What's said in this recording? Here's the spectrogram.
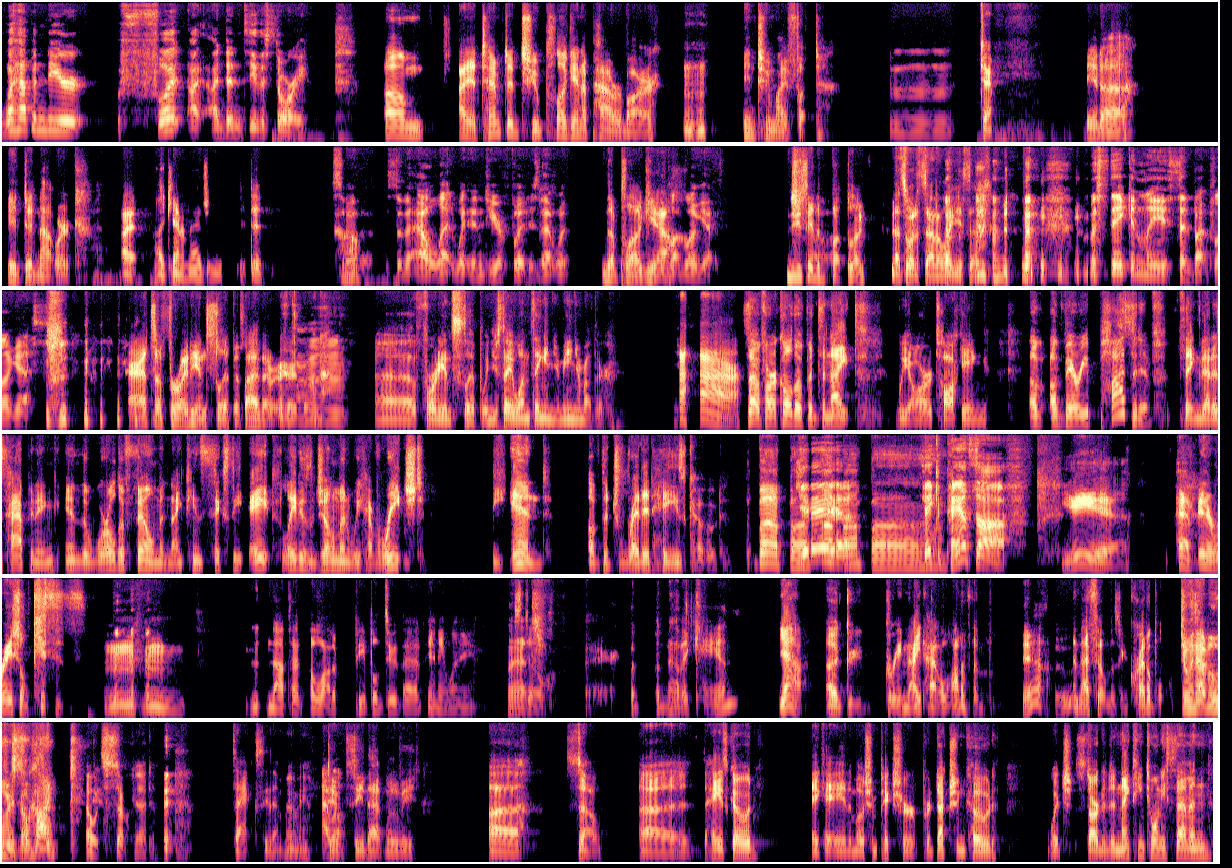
what happened to your foot? I, I didn't see the story. Um, I attempted to plug in a power bar Mm-hmm. into my foot. Hmm. Okay. It uh, it did not work. I I can't imagine it, it did. So, Oh. so the outlet went into your foot. Is that what? The plug, The yeah. plug, plug, yeah. Did you say the butt plug? That's what it sounded like. You said. Mistakenly said butt plug. Yes. That's a Freudian slip if I've ever heard one. Mm. uh, Freudian slip when you say one thing and you mean your mother. Ah, So for our cold open tonight, we are talking of a very positive thing that is happening in the world of film in 1968. Ladies and gentlemen, we have reached the end of the dreaded Hays Code. Ba, ba, Yeah. ba, ba, ba. Take your pants off. Yeah. Have interracial kisses. Mhm. Not that a lot of people do that anyway. That's Still, fair. But but now they can? yeah. Uh, Gr- Green Knight had a lot of them, Yeah. and that film is incredible. Dude, that movie's so good. Oh, it's so good. Zach, see that movie. I Dude, will. see that movie. Uh, so uh, the Hays Code, aka the Motion Picture Production Code, which started in 1927,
